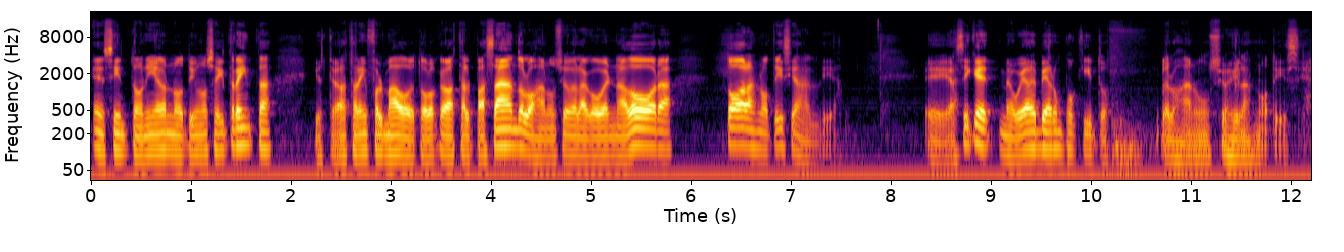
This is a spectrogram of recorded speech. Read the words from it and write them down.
en sintonía con Noti 630 y usted va a estar informado de todo lo que va a estar pasando, los anuncios de la gobernadora, todas las noticias al día. Eh, así que me voy a desviar un poquito de los anuncios y las noticias.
